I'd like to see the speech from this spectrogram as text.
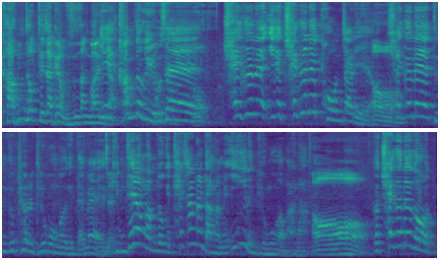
감독 퇴장이랑 무슨 상관이야? 이게 감독이 요새 어. 최근에 이게 최근에 퍼온 짤이에요. 어. 최근에 등급표를 들고 온 거기 때문에 네. 김태형 감독이 퇴장을 당하면 이기는 경우가 많아. 어. 그러니까 최근에도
